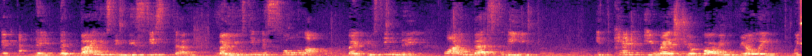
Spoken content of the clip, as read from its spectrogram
that, that by using this system, by using the solar, by using the light bus leaf, it can erase your boring building with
